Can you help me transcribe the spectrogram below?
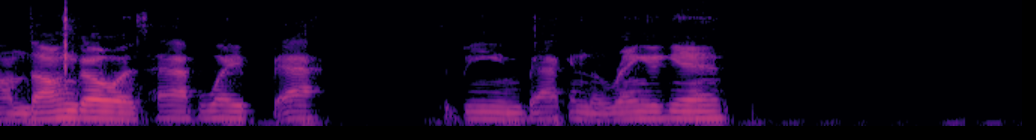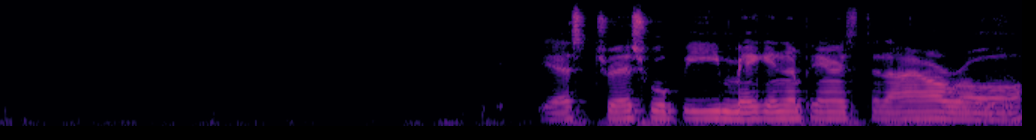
Fandango is halfway back to being back in the ring again. Yes, Trish will be making an appearance tonight on Raw.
